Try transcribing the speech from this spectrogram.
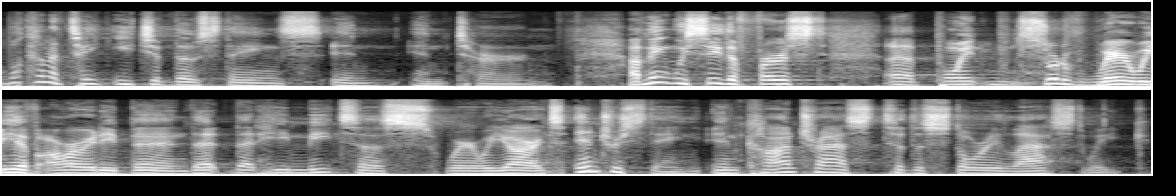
we'll kind of take each of those things in in turn. I think we see the first uh, point, sort of where we have already been, that, that he meets us where we are. It's interesting, in contrast to the story last week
